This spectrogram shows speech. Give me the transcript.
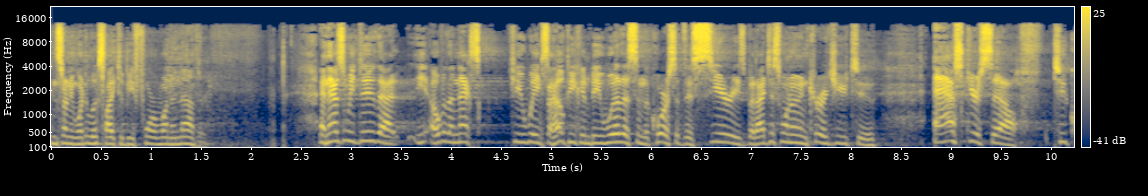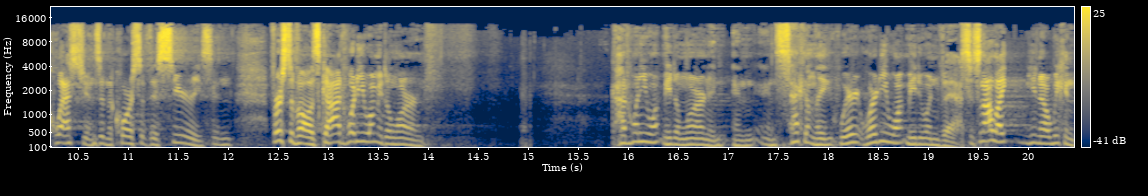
concerning what it looks like to be for one another. And as we do that, over the next few weeks, I hope you can be with us in the course of this series, but I just want to encourage you to ask yourself two questions in the course of this series. And first of all, is God, what do you want me to learn? God, what do you want me to learn? And, and, and, secondly, where, where do you want me to invest? It's not like, you know, we can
